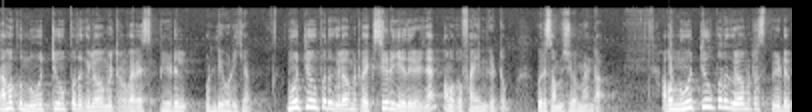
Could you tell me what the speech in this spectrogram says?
നമുക്ക് നൂറ്റി മുപ്പത് കിലോമീറ്റർ വരെ സ്പീഡിൽ വണ്ടി ഓടിക്കാം. നൂറ്റി മുപ്പത് കിലോമീറ്റർ എക്സീഡ് ചെയ്ത് കഴിഞ്ഞാൽ നമുക്ക് ഫൈൻ കിട്ടും. ഒരു സംശയവും വേണ്ട. അപ്പോൾ നൂറ്റി മുപ്പത് കിലോമീറ്റർ സ്പീഡിൽ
